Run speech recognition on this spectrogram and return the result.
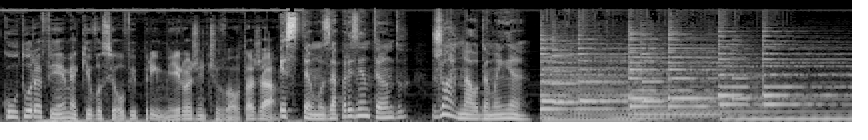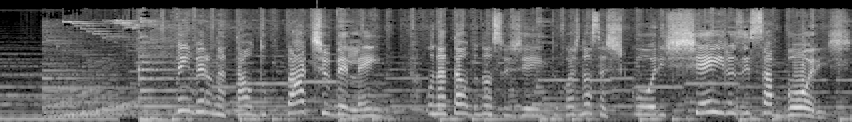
Cultura FM, aqui você ouve primeiro, a gente volta já. Estamos apresentando Jornal da Manhã. Vem ver o Natal do Pátio Belém. O Natal do nosso jeito, com as nossas cores, cheiros e sabores.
